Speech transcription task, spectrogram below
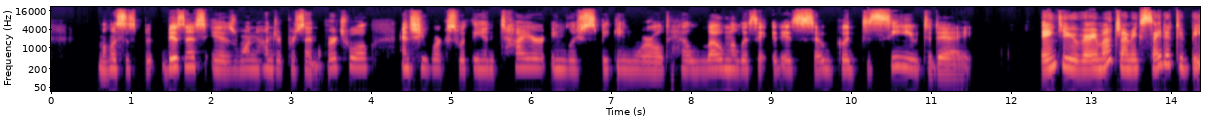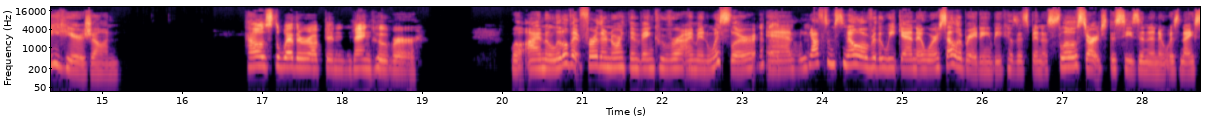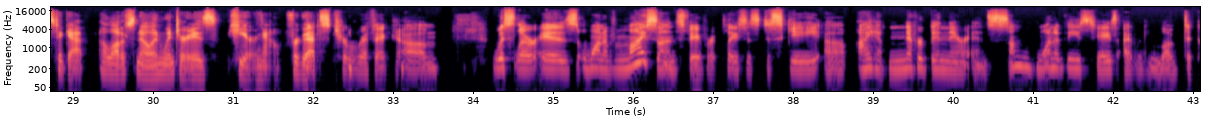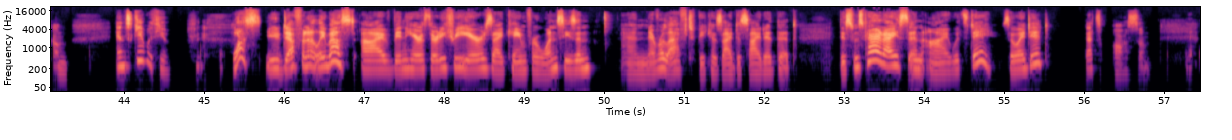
Melissa's b- business is 100% virtual and she works with the entire English speaking world. Hello, Melissa. It is so good to see you today. Thank you very much. I'm excited to be here, Jeanne. How's the weather up in Vancouver? Well, I'm a little bit further north than Vancouver. I'm in Whistler, and we got some snow over the weekend, and we're celebrating because it's been a slow start to the season, and it was nice to get a lot of snow, and winter is here now for good. That's terrific. Um, Whistler is one of my son's favorite places to ski. Uh, I have never been there, and some one of these days I would love to come and ski with you. Yes, you definitely must. I've been here 33 years. I came for one season and never left because I decided that this was paradise and I would stay. So I did. That's awesome.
